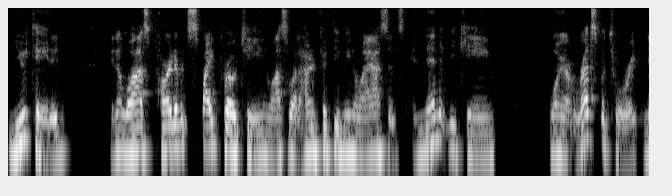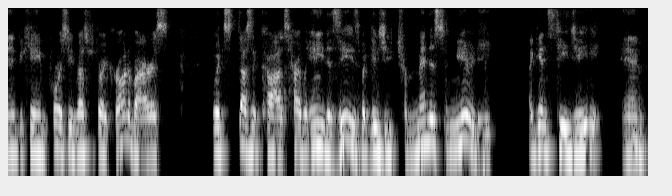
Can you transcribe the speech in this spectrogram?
mutated and it lost part of its spike protein lost about 150 amino acids and then it became more respiratory and then it became porcine respiratory coronavirus which doesn't cause hardly any disease but gives you tremendous immunity against TGE. And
